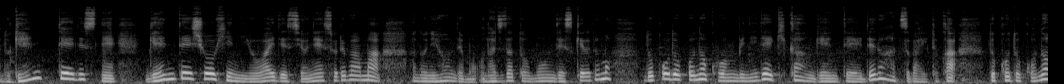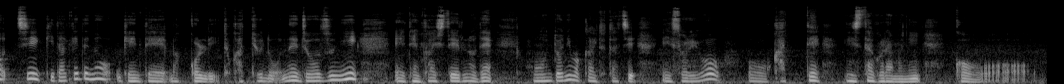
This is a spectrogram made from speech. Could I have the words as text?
あの限定ですね。限定商品に弱いですよね。それはまああの日本でも同じだと思うんですけれどもどこどこのコンビニで期間限定での発売とかどこどこの地域だけでの限定マッコリとかっていうのをね上手に、えー、展開しているので本当に若い人たち、えー、それを買ってインスタグラムにこう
